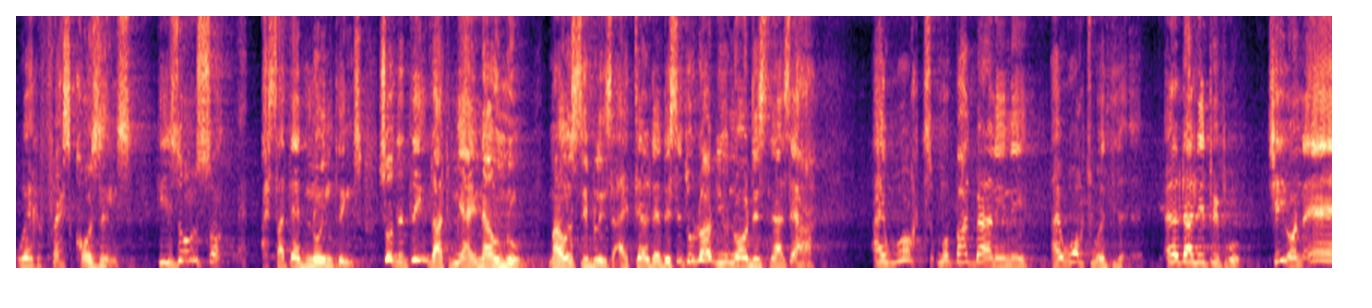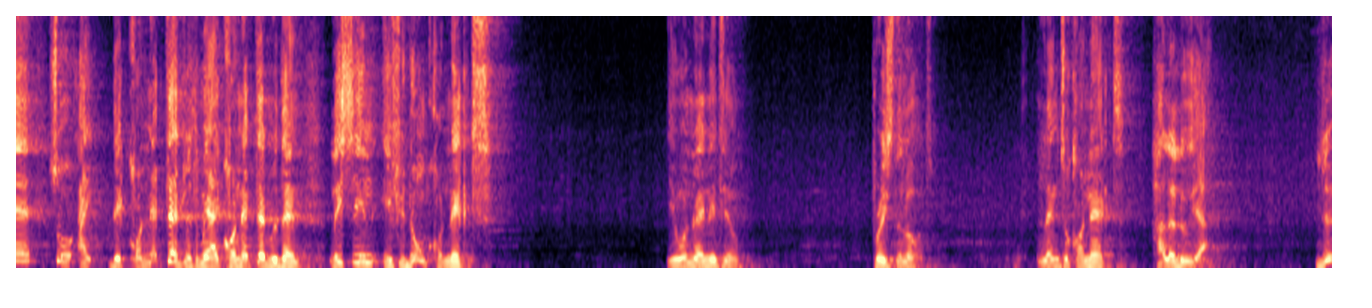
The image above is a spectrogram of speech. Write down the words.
were first cousins. His own son, I started knowing things. So the things that me I now know, my own siblings, I tell them, they say, to Lord, you know all these things? I say, ah, I worked, I worked with elderly people. So I, they connected with me. I connected with them. Listen, if you don't connect, you won't know anything. Praise the Lord. Learn to connect. Hallelujah. Do you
